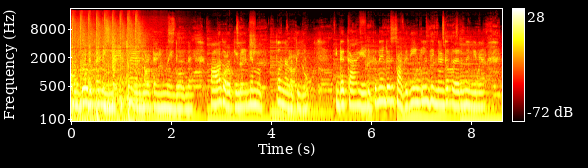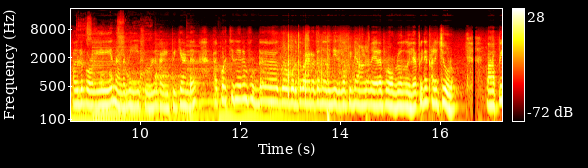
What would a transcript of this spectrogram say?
ഫുഡ് കൊടുക്കാൻ ഏറ്റവും കൂടുതൽ ടൈം വേണ്ടി വരുന്നത് ആ തുറക്കില്ല എന്നെ മൊത്തം നടത്തിക്കും. എന്റെ എടുക്കുന്നതിന്റെ ഒരു പകുതിയെങ്കിലും തിന്നാണ്ട് കയറുന്ന എങ്ങനെയാണ് അതിന്റെ പുറകെ നടന്ന് ഈ ഫുള്ള് കഴിപ്പിക്കാണ്ട് കുറച്ച് നേരം ഫുഡ് കൊടുത്ത് വയറൊക്കെ നിറഞ്ഞിരുന്ന പിന്നെ ആൾ വേറെ പ്രോബ്ലം ഒന്നുമില്ല. പിന്നെ കളിച്ചോളും. ബാപ്പി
